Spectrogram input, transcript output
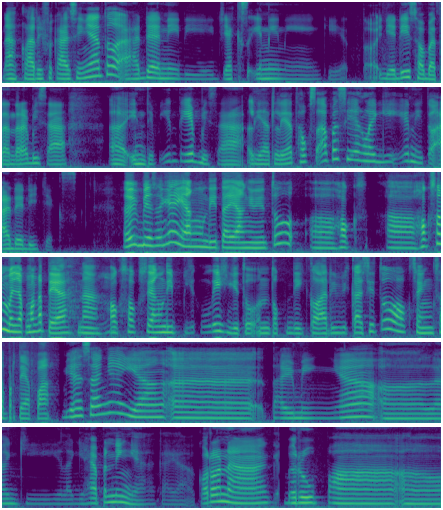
Nah, klarifikasinya tuh ada nih di Jax ini nih gitu. Jadi sobat Tantra bisa uh, intip-intip, bisa lihat-lihat hoax apa sih yang lagi ini itu ada di Jax. Tapi biasanya yang ditayangin itu uh, hoax uh, hoax kan banyak banget ya. Nah, hmm. hoax-hoax yang dipilih gitu untuk diklarifikasi itu hoax yang seperti apa? Biasanya yang uh, timingnya uh, lagi lagi happening ya, kayak corona berupa uh,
